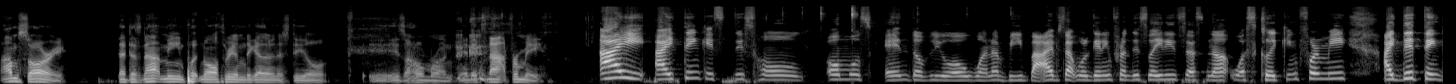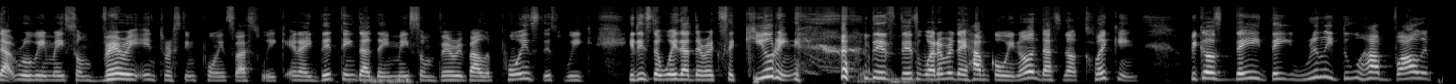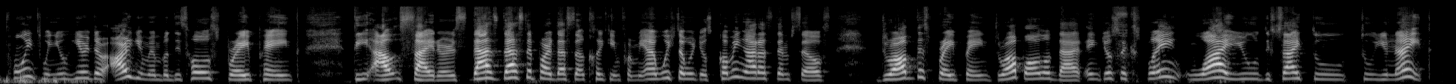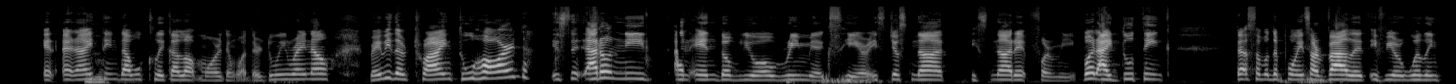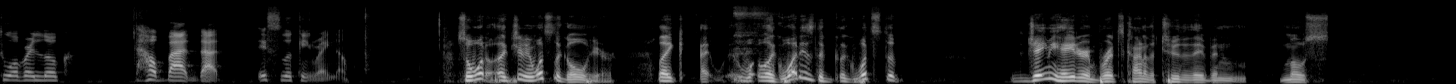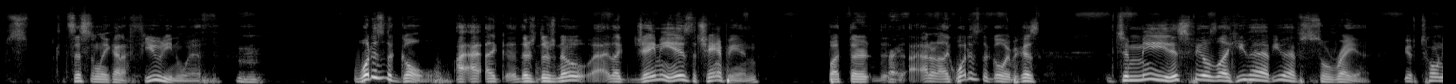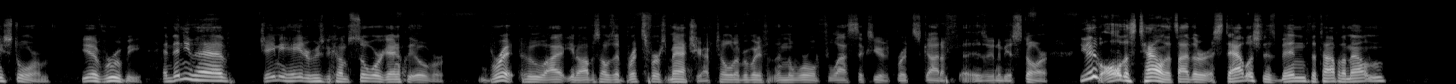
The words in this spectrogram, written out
I'm sorry. That does not mean putting all three of them together in this deal is a home run, and it's not for me. I I think it's this whole almost NWO wannabe vibes that we're getting from these ladies. That's not what's clicking for me. I did think that Ruby made some very interesting points last week, and I did think that they made some very valid points this week. It is the way that they're executing this this whatever they have going on that's not clicking. Because they they really do have valid points when you hear their argument, but this whole spray paint, the outsiders, that's that's the part that's not clicking for me. I wish they were just coming out as themselves, drop the spray paint, drop all of that, and just explain why you decide to to unite. And, and I Mhm. think that will click a lot more than what they're doing right now. Maybe they're trying too hard. It's I don't need an NWO remix here. It's just not it's not it for me. But I do think that some of the points are valid if you're willing to overlook how bad that is looking right now. So what, like Jimmy? What's the goal here? Like, I- wh- like what is the like? What's the Jamie Hayter and Britt's kind of the two that they've been most s- consistently kind of feuding with. Mhm. What is the goal? I, I like. There's there's no like Jamie is the champion, but there th- Right. I don't know. Like, what is the goal here? Because to me, this feels like you have you have Saraya, you have Toni Storm, you have Ruby, and then you have Jamie Hayter, who's become so organically over. Britt, who I, you know, obviously I was at Britt's first match here. I've told everybody in the world for the last six years, Britt's got a, is going to be a star. You have all this talent that's either established and has been to the top of the mountain,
